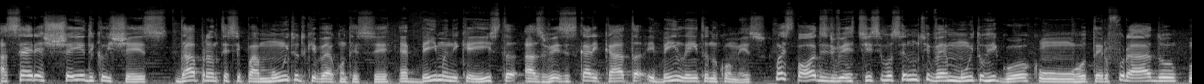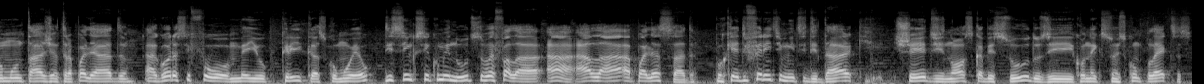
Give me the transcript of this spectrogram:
A série é cheia de clichês, dá para antecipar muito do que vai acontecer, é bem maniqueísta, às vezes caricata e bem lenta no começo, mas pode divertir se você não tiver muito rigor com um roteiro furado, uma montagem atrapalhada. Agora, se for meio cricas como eu, de 5 em 5 minutos vai falar: ah, ah lá a palhaçada. Porque, diferentemente de Dark, cheia de nós cabeçudos e conexões complexas,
